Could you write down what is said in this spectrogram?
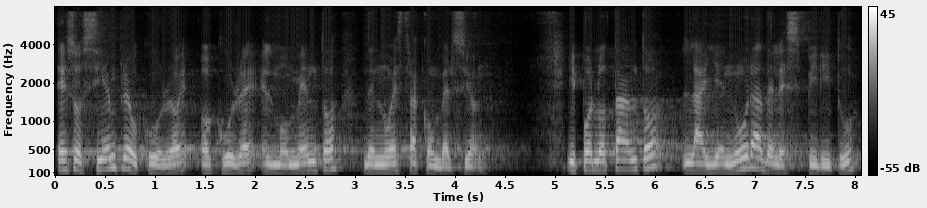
eso siempre ocurre, ocurre el momento de nuestra conversión. Y por lo tanto, la llenura del Espíritu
